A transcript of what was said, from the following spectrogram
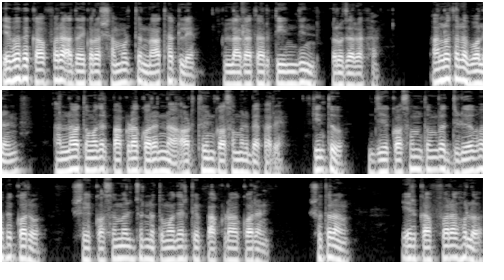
এভাবে কাফারা আদায় করার সামর্থ্য না থাকলে লাগাতার তিন দিন রোজা রাখা। আল্লাহ তালা বলেন, আল্লাহ তোমাদের পাকড়া করেন না অর্থহীন কসমের ব্যাপারে। কিন্তু যে কসম তোমরা দৃঢ়ভাবে করো, সে কসমের জন্য তোমাদেরকে পাকড়া করেন। সুতরাং এর কাফারা হলো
